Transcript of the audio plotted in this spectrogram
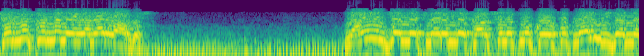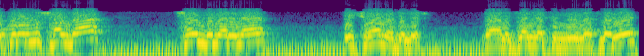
Türlü türlü meyveler vardır. Naim cennetlerinde karşılıklı koltuklar üzerine kurulmuş halde kendilerine ikram edilir. Yani cennetin nimetleri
